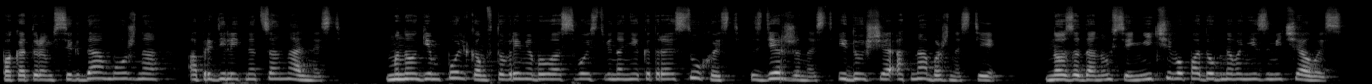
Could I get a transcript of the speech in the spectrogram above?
по которым всегда можно определить национальность. Многим полькам в то время была свойственна некоторая сухость, сдержанность, идущая от набожности. Но за Данусей ничего подобного не замечалось.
